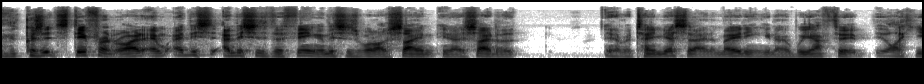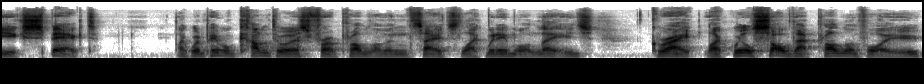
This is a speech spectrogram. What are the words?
because it's different, right? And, and, this and this is the thing, and this is what I was saying, you know, say to the you know the team yesterday in a meeting. You know, we have to like you expect, like when people come to us for a problem and say it's like we need more leads, great, like we'll solve that problem for you,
